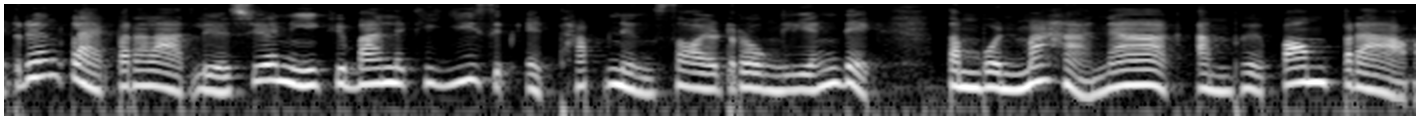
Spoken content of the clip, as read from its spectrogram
ตุเรื่องแปลกประหลาดเหลือเชื่อนี้คือบ้านเลขที่ 21 ทับ1ซอยโรงเลี้ยงเด็ก ตำบลมหานาค อำเภอป้อมปราบ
